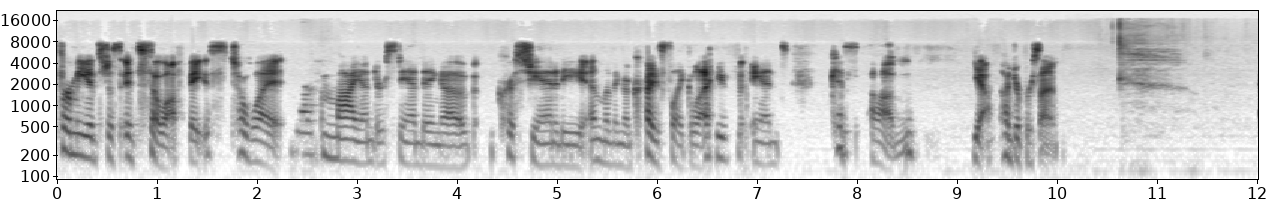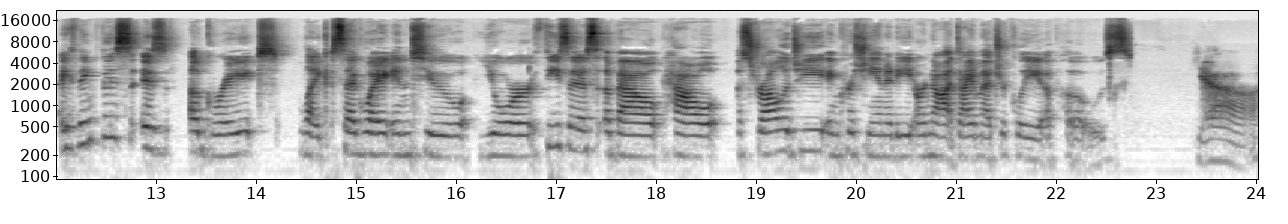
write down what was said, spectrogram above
for me it's just it's so off base to what yeah. my understanding of Christianity and living a Christ-like life and cuz um yeah, 100%. I think this is a great like segue into your thesis about how astrology and Christianity are not diametrically opposed. Yeah.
